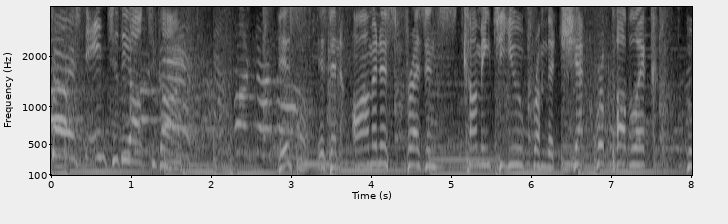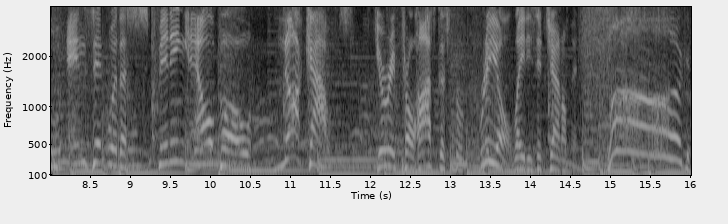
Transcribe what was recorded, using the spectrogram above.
first into the octagon. This is an ominous presence coming to you from the Czech Republic, who ends it with a spinning elbow knockout. Jiri Prochazka's for real, ladies and gentlemen. Pog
